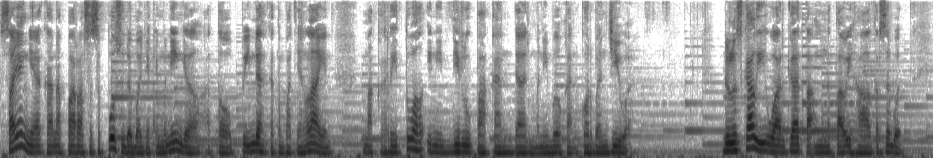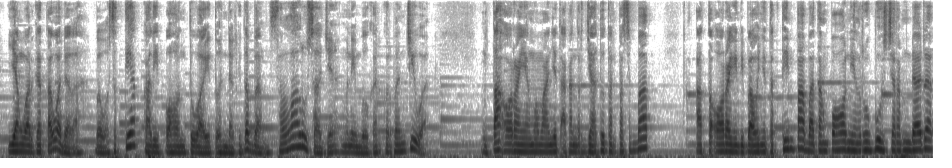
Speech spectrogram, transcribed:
Sayangnya karena para sesepuh sudah banyak yang meninggal atau pindah ke tempat yang lain, maka ritual ini dilupakan dan menimbulkan korban jiwa. Dulu sekali warga tak mengetahui hal tersebut. Yang warga tahu adalah bahwa setiap kali pohon tua itu hendak ditebang selalu saja menimbulkan korban jiwa. Entah orang yang memanjat akan terjatuh tanpa sebab, atau orang yang di bawahnya tertimpa batang pohon yang rubuh secara mendadak,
